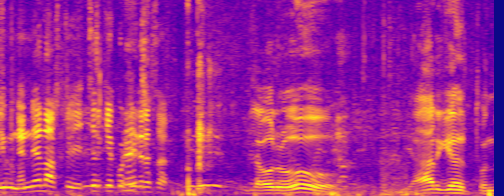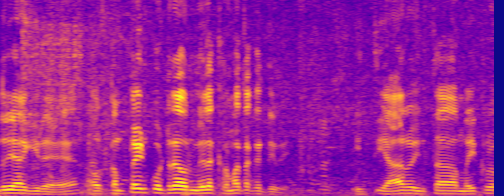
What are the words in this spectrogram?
ನೀವು ನೆನ್ನೆಲ್ಲ ಅಷ್ಟು ಎಚ್ಚರಿಕೆ ಕೊಟ್ಟಿದ್ರೆ ಸರ್. ಇಲ್ಲ ಅವರು ಯಾರಿಗೆ ತೊಂದರೆ ಆಗಿದೆ ಅವ್ರು ಕಂಪ್ಲೇಂಟ್ ಕೊಟ್ಟರೆ ಅವ್ರ ಮೇಲೆ ಕ್ರಮ ತಗೋತೀವಿ. ಇಂಥ ಯಾರು ಇಂಥ ಮೈಕ್ರೋ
